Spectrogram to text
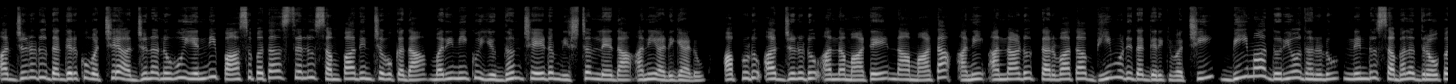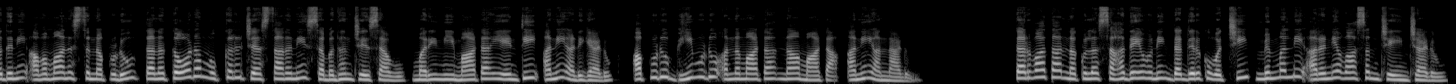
అర్జునుడు దగ్గరకు వచ్చే అర్జున నువ్వు ఎన్ని పాశుపతాస్త్రలు సంపాదించవు కదా మరి నీకు యుద్ధం చేయడం ఇష్టం లేదా? అని అడిగాడు. అప్పుడు అర్జునుడు అన్న మాటే నా మాట అని అన్నాడు. తర్వాత భీముడి దగ్గరికి వచ్చి భీమా దుర్యోధనుడు నిండు సభల ద్రౌపదిని అవమానిస్తున్నప్పుడు తన తోడ ముక్కలు చేస్తానని శబధం చేశావు మరి నీ మాట ఏంటి? అని అడిగాడు. అప్పుడు భీముడు అన్నమాట నా మాట అని అన్నాడు. తర్వాత నకుల సహదేవుని దగ్గరకు వచ్చి మిమ్మల్ని అరణ్యవాసం చేయించాడు.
